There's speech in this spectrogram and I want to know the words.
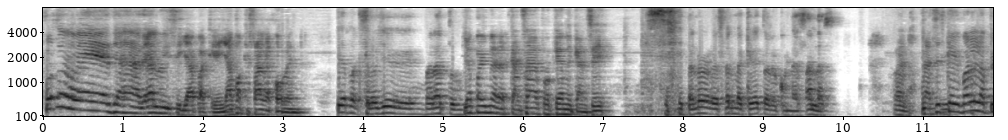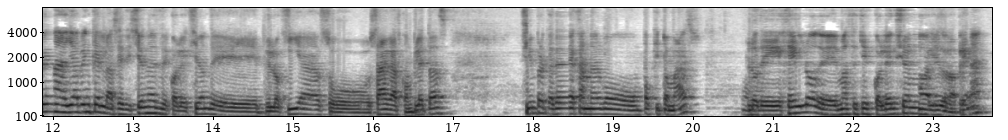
Pues una vez, ya, ya lo hice, ya para que, ya para que salga joven. Ya para que se lo lleve barato. Ya para irme a descansar, porque ya me cansé. Sí, para no regresarme a Querétaro con las alas. Bueno. Así es que vale la pena, ya ven que las ediciones de colección de trilogías o sagas completas siempre te dejan algo un poquito más. Lo de Halo de Master Chief Collection no ha valido la pena.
